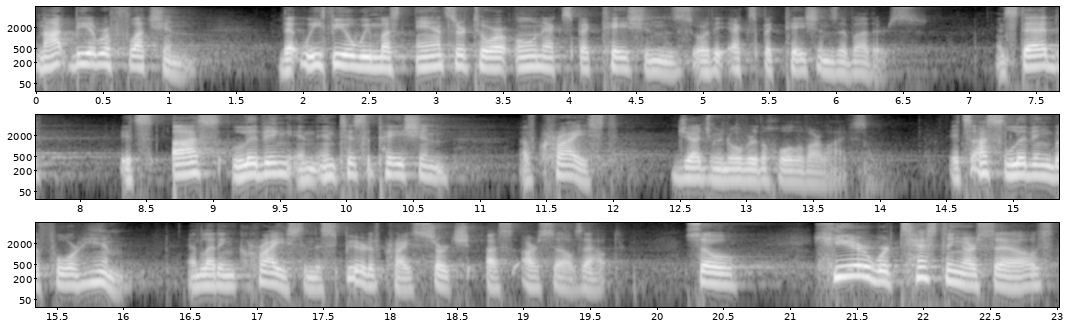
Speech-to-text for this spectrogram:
not be a reflection that we feel we must answer to our own expectations or the expectations of others. Instead, it's us living in anticipation of Christ's judgment over the whole of our lives. It's us living before Him and letting Christ and the Spirit of Christ search us ourselves out. So here we're testing ourselves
